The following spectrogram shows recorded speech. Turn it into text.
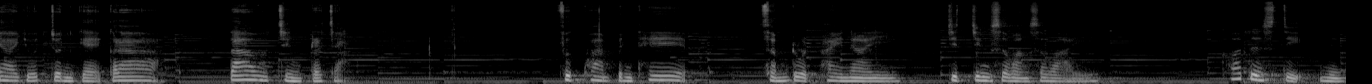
ยายุทธจนแก่กล้า เต้าจึงประจักษ์ ฝึกความเป็นเทพ สำรวจภายใน จิตจึงสว่างไสวัย ข้อเตือนสติหนึ่ง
